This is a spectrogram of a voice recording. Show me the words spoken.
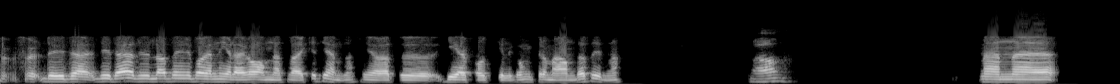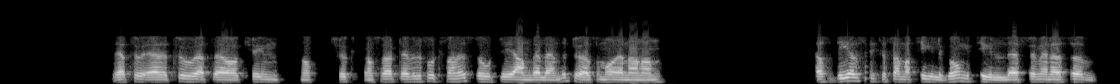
För, för det, är där, det är där du laddar ju bara ner det här ramnätverket igen som gör att du ger folk tillgång till de här andra sidorna. Ja. Men eh, jag, tror, jag tror att det har krympt något fruktansvärt. Det är väl fortfarande stort i andra länder tror jag som har en annan... Alltså dels inte samma tillgång till det. För jag menar, så,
